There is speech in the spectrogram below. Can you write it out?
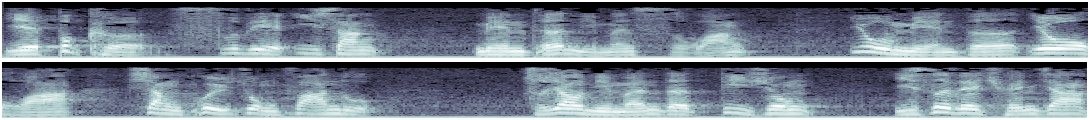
也不可撕裂衣裳，免得你们死亡，又免得耶和华向会众发怒。只要你们的弟兄。”以色列全家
